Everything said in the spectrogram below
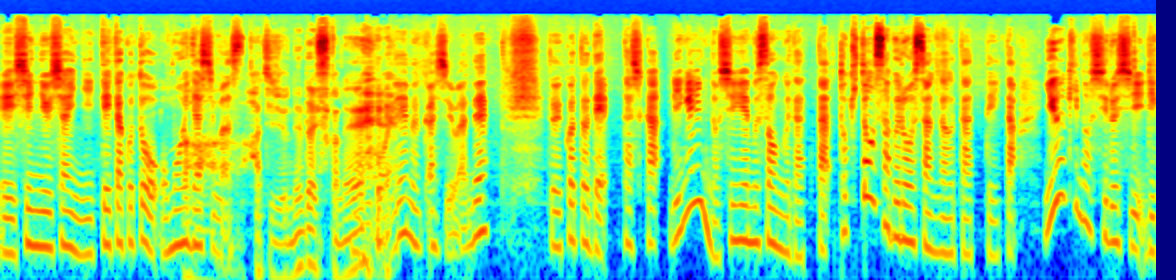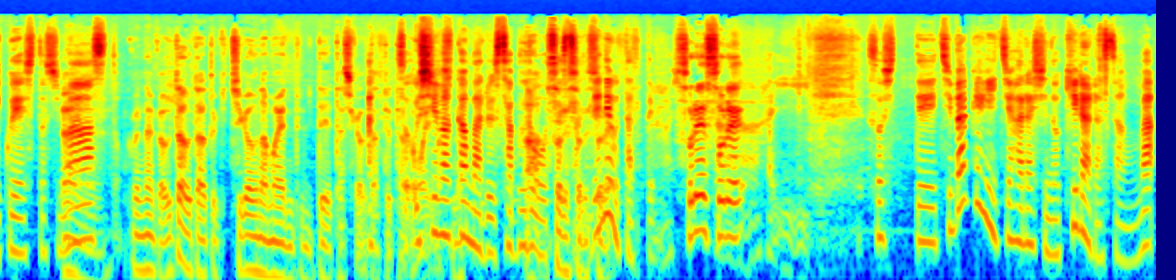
えー、新入社員に言っていたことを思い出します。80年代ですかね。ね 昔はね。ということで確かリゲインの CM ソングだった時藤三郎さんが歌っていた勇気の印リクエストしますと、これなんか歌歌う時違う名前で確か歌ってたと思います、ね、牛若丸三郎さんでね歌ってましたそれそれ。はい。そして千葉県市原市のキララさんは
